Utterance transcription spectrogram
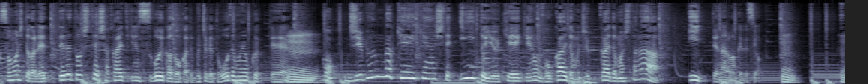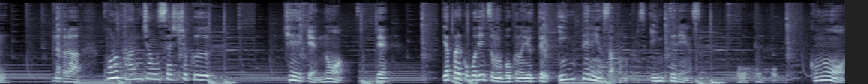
その人がレッテルとして社会的にすごいかどうかってぶっちゃけどうでもよくって、うん、もう自分が経験していいという経験を5回でも10回でもしたらいいってなるわけですよ。うん。うん、だからこの単純接触経験のでやっぱりここでいつも僕の言ってるエクスペリエンスだと思ってるんです。エクスペリエンス。この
